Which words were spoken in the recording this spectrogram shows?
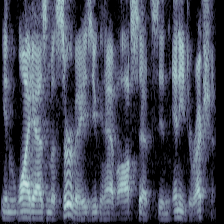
in wide azimuth surveys you can have offsets in any direction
